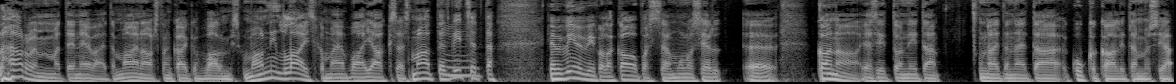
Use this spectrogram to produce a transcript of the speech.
Harvemmin mä teen eväitä. Mä aina ostan kaiken valmis. Kun mä oon niin laiska, mä en vaan jaksa. Sitten mä ajattelin, että vitsi, että kävin viime viikolla kaupassa ja mulla on siellä ö, kanaa ja sitten on niitä, näitä, näitä kukkakaali tämmöisiä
